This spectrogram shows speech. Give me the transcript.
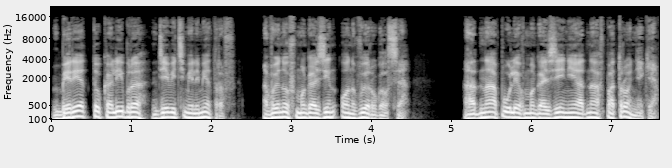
Беретту калибра 9 мм, Вынув магазин, он выругался. Одна пуля в магазине, одна в патроннике.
